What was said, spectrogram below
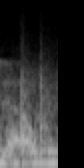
know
